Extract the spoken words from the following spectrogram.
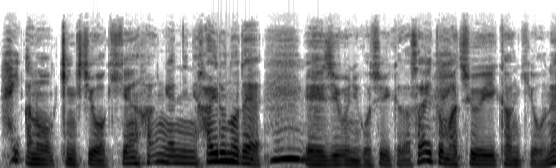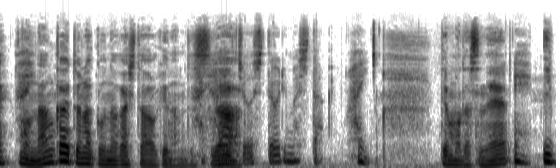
はい、あの近畿地方危険半減に入るので、うん、えー、十分にご注意くださいと、まあ、注意喚起をね、もう何回となく促したわけなんですが、はい、しておりました、はい、でもですね一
